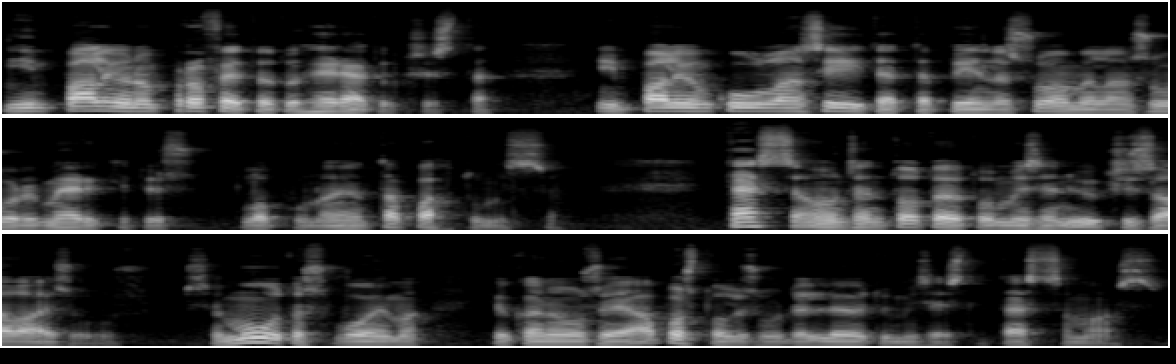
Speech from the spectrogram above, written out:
Niin paljon on profetoitu herätyksestä, niin paljon kuullaan siitä, että pienellä Suomella on suuri merkitys lopun ajan tapahtumissa. Tässä on sen toteutumisen yksi salaisuus, se muutosvoima, joka nousee apostolisuuden löytymisestä tässä maassa.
